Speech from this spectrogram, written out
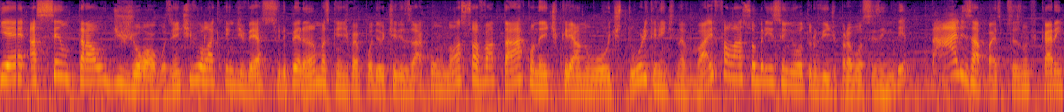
que é a central de jogos. A gente viu lá que tem diversos fliperamas que a gente vai poder utilizar com o nosso avatar quando a gente criar no World Tour, que a gente ainda vai falar sobre isso em outro vídeo pra vocês em detalhes, rapaz, pra vocês não ficarem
